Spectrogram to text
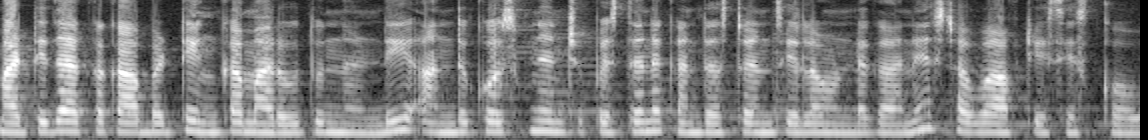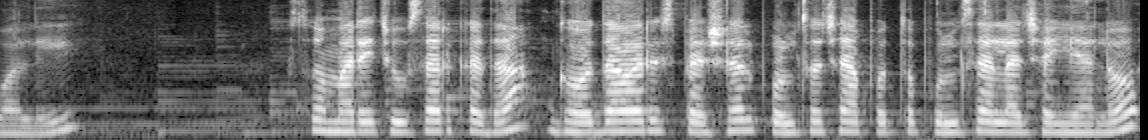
మట్టి దాకా కాబట్టి ఇంకా మరుగుతుందండి. అందుకోసం నేను చూపిస్తున్న కన్సిస్టెన్సీలో ఉండగానే స్టవ్ ఆఫ్ చేసేసుకోవాలి. సో మరి చూసారు కదా గోదావరి స్పెషల్ పులుసు చేపతో పులుసు ఎలా చేయాలో.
